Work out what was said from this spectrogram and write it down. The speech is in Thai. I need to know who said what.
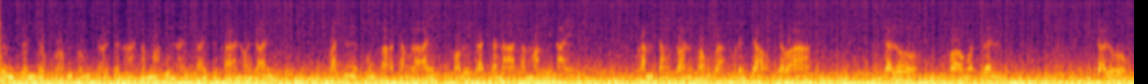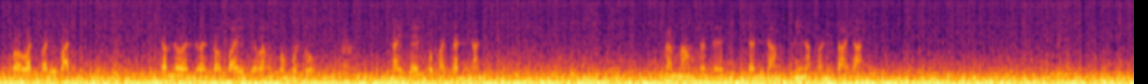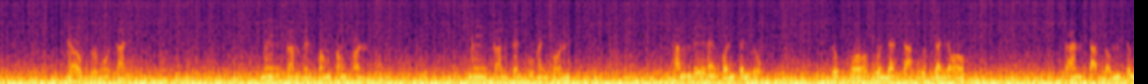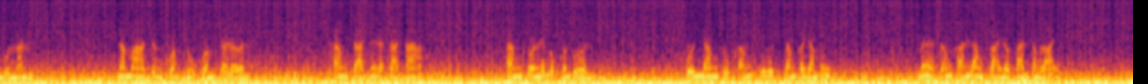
Speaker 1: ซึ่งเป็นเจ้าของของศาสนาธรรมะวินัยไตรสิกขาน้อยใหญ่ บัดนี้คุ้มค่าทั้งหลาย ขอวิจัชนาธรรมวินัยคำสั่งสอนของพระพุทธเจ้าจะว่าจะรู้ข้องดเว้นจะรู้ข้อวัดปฏิบัติดำเนินเดินต่อไปเสียหวังความพ้นทุกข์ในเพศพระจันนี้นั้นกำมังสเตหิจดิดังนีนาปนิตายะ โลกคือมูสัตว์มีกรรมเป็นของของตนมีกรรมเป็นผู้ให้ผลทำดีให้ผลเป็นสุขทุกโขบุญยัสสะอุจจโยการสะสมซึ่งบุญนั้นนำมาซึ่งความสุขความเจริญ ทางศาสตร์ในละศาสตร์หน้า ทางตนและบุคคลอื่นคุณยังสุขขังชีวิตสังขยำเหตุ แม่สังขารร่างกายเราท่านทั้งหลาย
